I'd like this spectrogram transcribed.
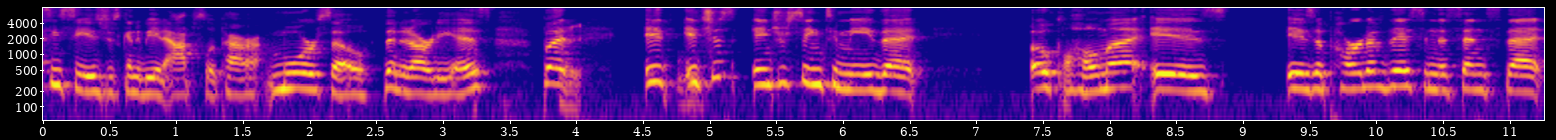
sec is just going to be an absolute power more so than it already is. But right. it it's just interesting to me that oklahoma is is a part of this in the sense that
